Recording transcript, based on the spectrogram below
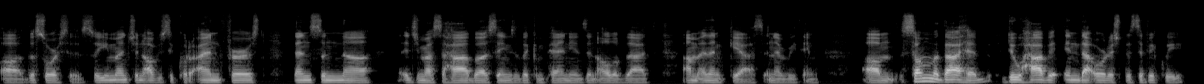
uh, the sources. So you mentioned obviously Quran first, then Sunnah, Ijma Sahaba, sayings of the companions, and all of that, um, and then Qiyas and everything. Um, some madahib do have it in that order specifically.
